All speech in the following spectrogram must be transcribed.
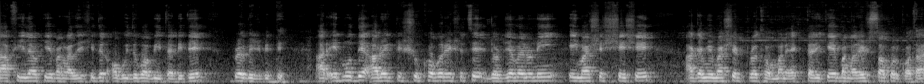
লাফি লাফিয়ে বাংলাদেশিদের অবৈধভাবে ইত্যাদিতে প্রবেশ বৃদ্ধি। আর এর মধ্যে আরও একটি সুখবর এসেছে, জর্জিয়া মেলোনি এই মাসের শেষে, আগামী মাসের প্রথম মানে এক তারিখে বাংলাদেশ সফর কথা।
